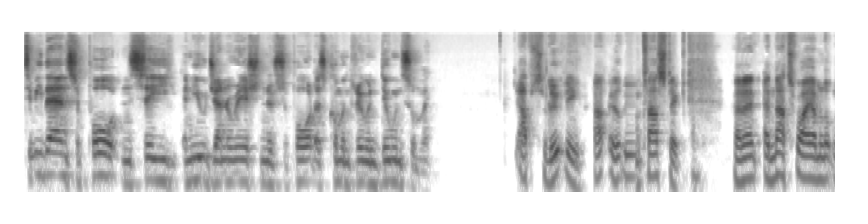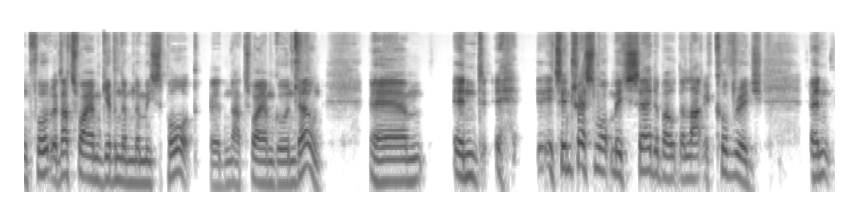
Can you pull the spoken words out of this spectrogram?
to be there and support and see a new generation of supporters coming through and doing something. Absolutely, uh, fantastic, and and that's why I'm looking forward. to. That's why I'm giving them the my support, and that's why I'm going down. Um, and it's interesting what Mitch said about the lack of coverage, and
